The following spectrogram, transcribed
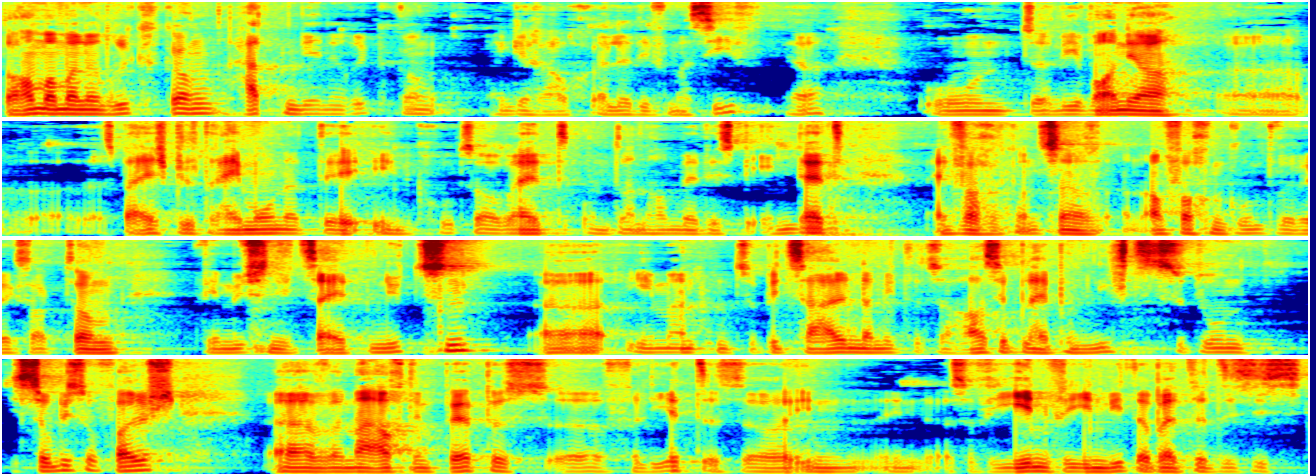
da haben wir mal einen Rückgang, hatten wir einen Rückgang, eigentlich auch relativ massiv. Ja. Und äh, wir waren ja äh, als Beispiel drei Monate in Kurzarbeit und dann haben wir das beendet. Einfach ganz einen einfachen Grund, weil wir gesagt haben, wir müssen die Zeit nützen, äh, jemanden zu bezahlen, damit er zu Hause bleibt und nichts zu tun, ist sowieso falsch. äh, weil man auch den Purpose äh, verliert, also, in, in, also für jeden, für jeden Mitarbeiter, das ist,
